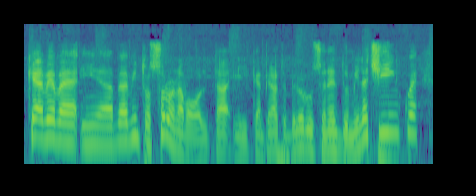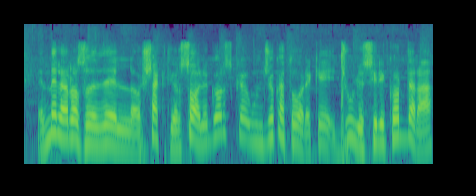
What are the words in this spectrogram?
che aveva, aveva, vinto solo una volta il campionato bielorusso nel 2005, e nella rosa dello Shakhtar Soligorsk un giocatore che Giulio si ricorderà,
